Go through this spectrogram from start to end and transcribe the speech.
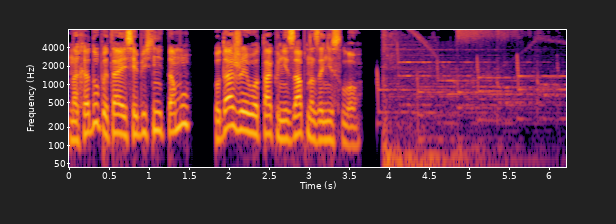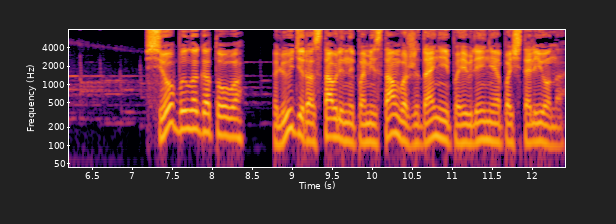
на ходу пытаясь объяснить тому, куда же его так внезапно занесло. Все было готово. Люди расставлены по местам в ожидании появления почтальона.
